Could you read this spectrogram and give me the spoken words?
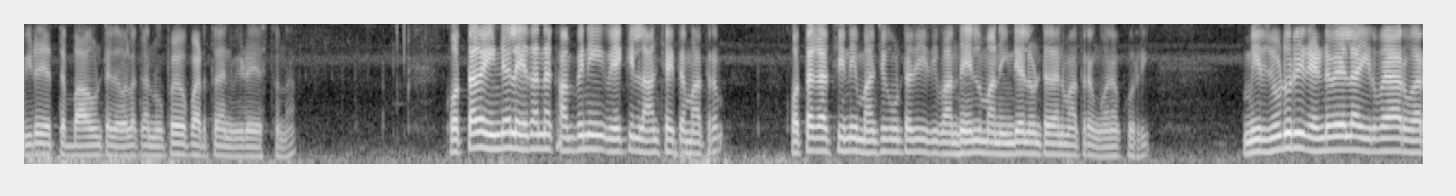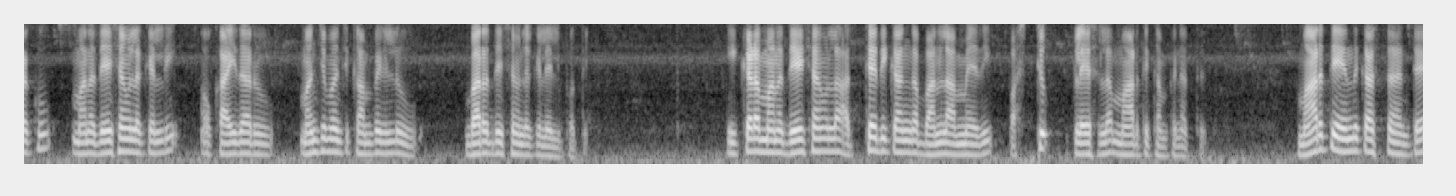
వీడియో చేస్తే బాగుంటుంది ఎవరికన్నా ఉపయోగపడుతుందని వీడియో చేస్తున్నా. కొత్తగా ఇండియాలో ఏదన్నా కంపెనీ వెహికల్ లాంచ్ అయితే మాత్రం కొత్తగా వచ్చింది మంచిగా ఉంటుంది ఇది వంద ఏళ్ళు మన ఇండియాలో ఉంటుందని మాత్రం కొనకుర్రి. మీరు చూడురి రెండు వేల ఇరవై ఆరు వరకు మన దేశంలోకి వెళ్ళి ఒక ఐదారు మంచి మంచి కంపెనీలు భారతదేశంలోకి వెళ్ళి వెళ్ళిపోతాయి. ఇక్కడ మన దేశంలో అత్యధికంగా బండ్లు అమ్మేది ఫస్ట్ ప్లేస్లో మారుతి కంపెనీ వస్తుంది మారుతి ఎందుకు వస్తుందంటే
